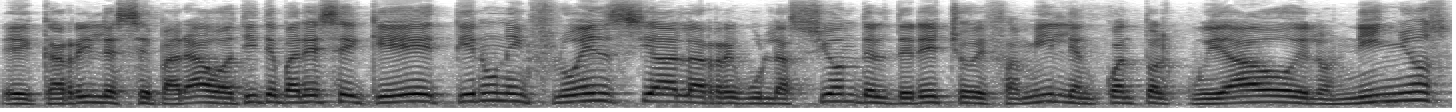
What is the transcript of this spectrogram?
eh, carriles separados. ¿A ti te parece que tiene una influencia la regulación del derecho de familia en cuanto al cuidado de los niños?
